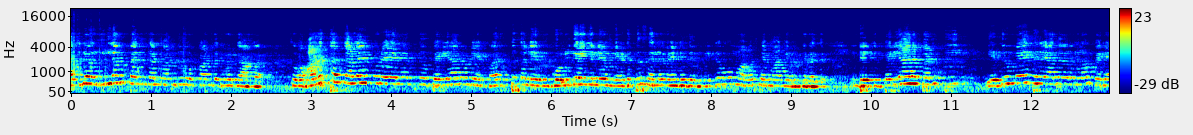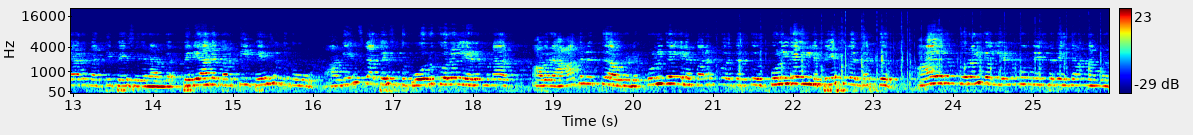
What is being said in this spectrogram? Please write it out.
அதுல இளம் பெண்கள் வந்து உட்கார்ந்துட்டு இருக்காங்க ஸோ அடுத்த தலைமுறையினருக்கு பெரியாருடைய கருத்துக்களையும் கொள்கைகளையும் எடுத்து செல்ல வேண்டியது மிகவும் அவசியமாக இருக்கிறது. இன்றைக்கு பெரியாரை பற்றி எதுவுமே தெரியாதவர்களும் பெரியாரை பற்றி பேசுகிறார்கள். பெரியாரை பற்றி பேசுறதுக்கு அகேன்ஸ்டாக பேசுறதுக்கு ஒரு குரல் எழுப்பினார். அவரை ஆதரித்து அவருடைய கொள்கைகளை பரப்புவதற்கு கொள்கைகளை பேசுவதற்கு ஆயிரம் குரல்கள் எழும்பும் என்பதை தான் நம்ம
